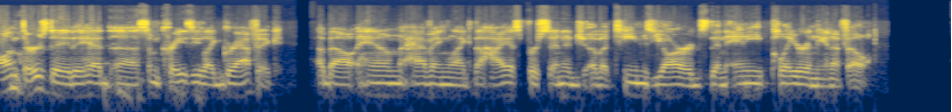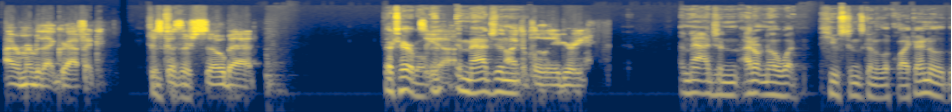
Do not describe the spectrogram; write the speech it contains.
on Thursday they had uh, some crazy like graphic about him having like the highest percentage of a team's yards than any player in the NFL. I remember that graphic just because they're so bad. They're terrible. So, yeah, imagine, I completely agree. imagine. I don't know what Houston's going to look like. I know,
